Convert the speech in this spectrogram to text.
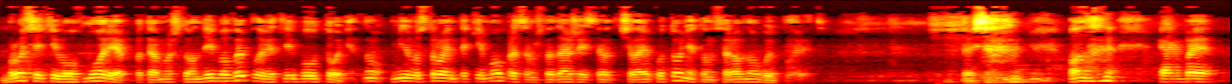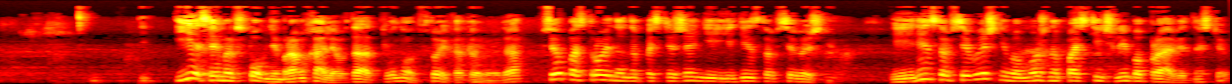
Бросить его в море, потому что он либо выплывет, либо утонет. Ну, мир устроен таким образом, что даже если вот человек утонет, он все равно выплывет. То есть он как бы если мы вспомним Рамхалев, да, ту нот, в той, которую, да, все построено на постижении единства Всевышнего. И единство Всевышнего можно постичь либо праведностью,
